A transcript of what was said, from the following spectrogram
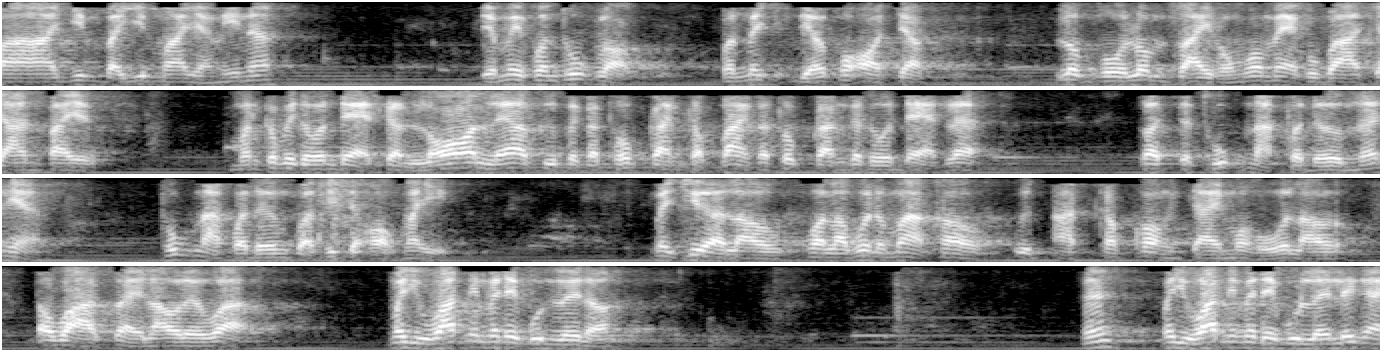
บายยิ้มไปยิ้มมาอย่างนี้นะเดี๋ยวไม่พ้นทุกข์หรอก มันไม่ เดี๋ยวพอออกจาก ล่มโพล่มไทรของพ่อแม่ครูบาอาจารย์ไป มันก็ไปโดนแดดกันร้อนแล้ว คือไปกระทบกันกับบ้านกระทบกันก็โดนแดดแล้ว ก็จะทุกข์หนักกว่าเดิมนะเนี่ย ทุกข์หนักกว่าเดิมกว่าที่จะออกมาอีก ไม่เชื่อเรา พอเราพูดมากเข้าอึดอัดขับข้องใจโมโหเราตวาดใส่เราเลยว่ามาอยู่วัดนี่ไม่ได้บุญเลยเหรอเฮ้ยมาอยู่วัดนี่ไม่ได้บุญเลยหรือไง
